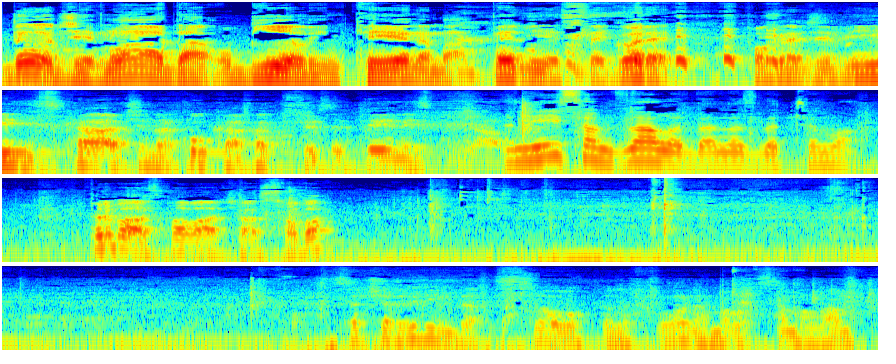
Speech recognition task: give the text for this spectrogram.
Dođe mlada u bijelim tenama, penje se gore po građevini, skače na kuka kako su se tene ispunjavali. Nisam znala danas da ćemo... Prva spavača soba. Sad ću da vidim da s ovog telefona malo samo lampu.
